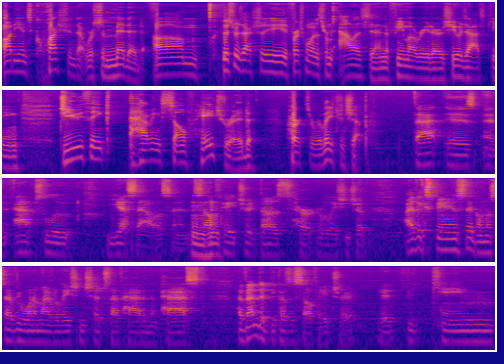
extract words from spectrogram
audience questions that were submitted um, this was actually the first one is from allison a female reader she was asking do you think having self-hatred hurts a relationship That is an absolute yes, Allison. Mm-hmm. Self hatred does hurt a relationship. I've experienced it. Almost every one of my relationships I've had in the past have ended because of self hatred. It became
